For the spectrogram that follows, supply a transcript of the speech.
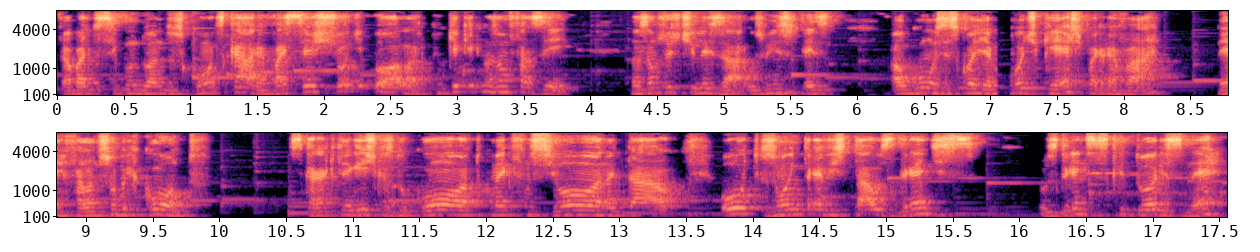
Trabalho do segundo ano dos contos, cara, vai ser show de bola. Por que que nós vamos fazer? Nós vamos utilizar os meninos, eles, Alguns escolheram podcast para gravar, né, falando sobre conto, as características do conto, como é que funciona e tal. Outros vão entrevistar os grandes, os grandes escritores, né,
